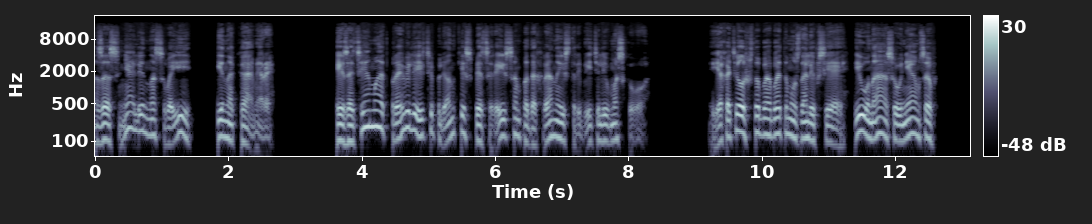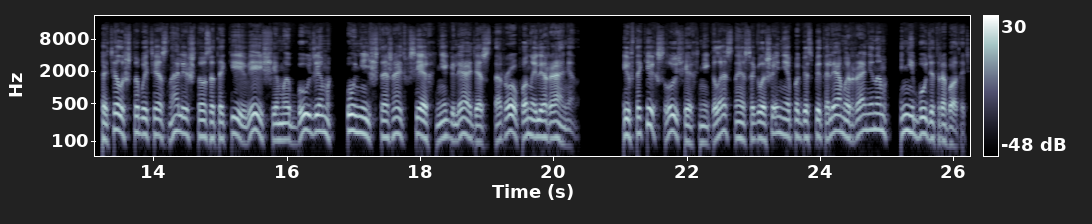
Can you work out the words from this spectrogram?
засняли на свои кинокамеры. И затем мы отправили эти пленки спецрейсом под охраной истребителей в Москву. Я хотел, чтобы об этом узнали все, и у нас, и у немцев. Хотел, чтобы те знали, что за такие вещи мы будем уничтожать всех, не глядя, здоров он или ранен и в таких случаях негласное соглашение по госпиталям и раненым не будет работать.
